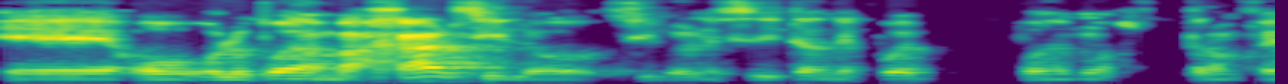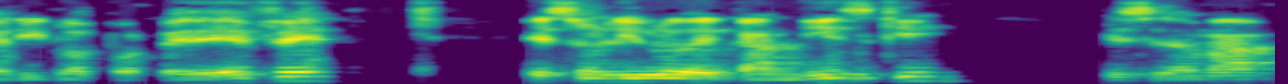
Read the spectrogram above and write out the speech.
eh, o, lo puedan bajar si lo, si lo necesitan después podemos transferirlo por PDF. Es un libro de Kandinsky que se llama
